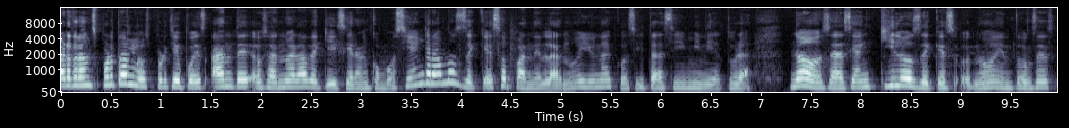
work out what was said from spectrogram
para transportarlos, porque pues antes, o sea, no era de que hicieran como 100 gramos de queso panela, ¿no? Y una cosita así miniatura. No, o sea, hacían kilos de queso, ¿no? Entonces,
